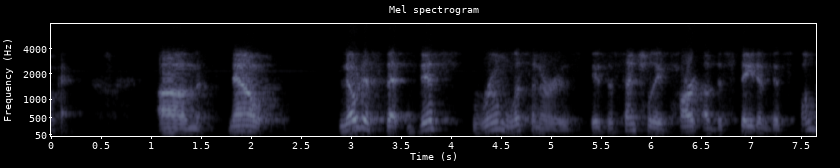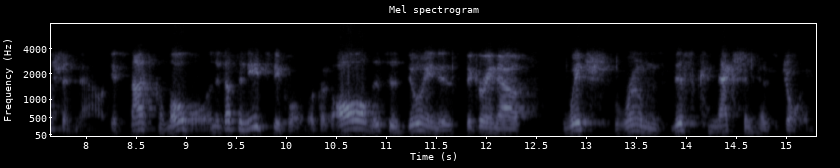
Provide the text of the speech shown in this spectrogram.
of. Okay. Um, now, notice that this room listeners is essentially part of the state of this function now. It's not global and it doesn't need to be global because all this is doing is figuring out which rooms this connection has joined.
